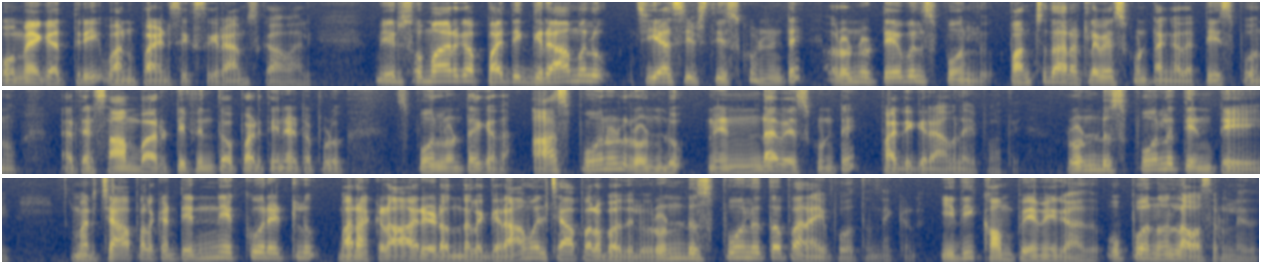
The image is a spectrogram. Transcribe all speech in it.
omega three one point six grams కావాలి. మీరు సుమారుగా పది గ్రాములు చియా సీడ్స్ తీసుకోండి అంటే రెండు టేబుల్ స్పూన్లు. పంచదార అట్లా వేసుకుంటాం కదా టీ స్పూను. అయితే సాంబారు టిఫిన్తో పాటు తినేటప్పుడు స్పూన్లు ఉంటాయి కదా ఆ స్పూనులు రెండు నిండా వేసుకుంటే పది గ్రాములు అయిపోతాయి. రెండు స్పూన్లు తింటే మరి చేపల కంటే ఎన్ని ఎక్కువ రెట్లు? మరి అక్కడ ఆరేడు వందల గ్రాముల చేపల బదులు రెండు స్పూన్లతో పని అయిపోతుంది ఇక్కడ. ఇది కంపేమీ కాదు ఉప్పు నూనెలు అవసరం లేదు.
